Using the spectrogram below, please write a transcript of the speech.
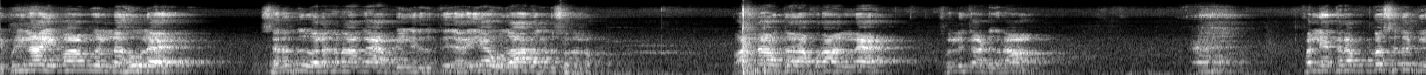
இப்படிலாம் இமாம்கள் லகுவில் சிறந்து விளங்கினாங்க அப்படிங்கிறதுக்கு நிறைய உதாரணங்கள் சொல்லலாம். அண்ணாவத்தாரா குரான்ல சொல்லி காட்டுகிறான். ஃபல்யத்தரப்பஸ்னு பி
